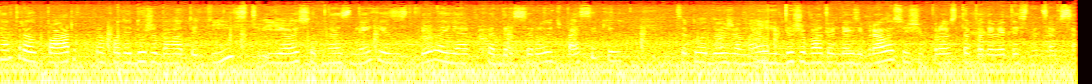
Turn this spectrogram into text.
Централ Парк проходить дуже багато дійств, і ось одне з них я зустріла, як дресирують песиків. Це було дуже мило. І дуже багато людей зібралося, щоб просто подивитись на це все.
